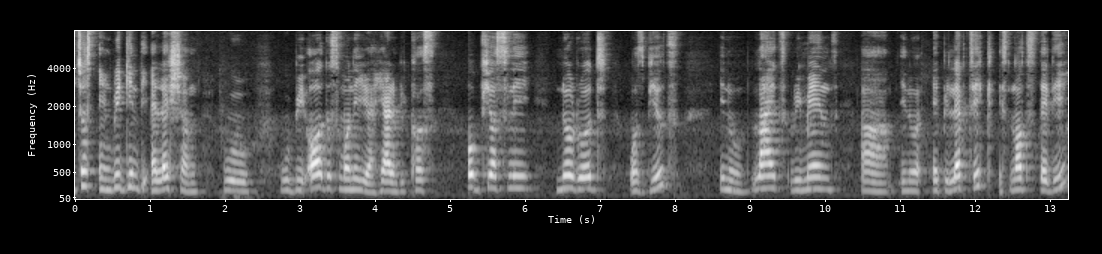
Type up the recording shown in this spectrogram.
just in rigging the election will, will be all this money you are hearing because obviously no road was built. You know, light remains, uh, you know, epileptic. It's not steady.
